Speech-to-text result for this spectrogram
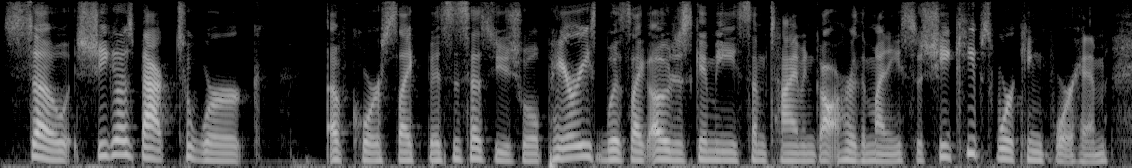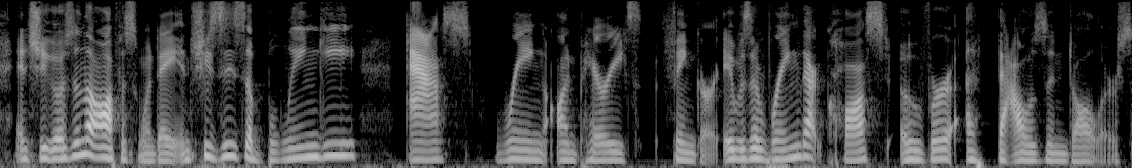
So she goes back to work of course, like business as usual. Perry was like, oh, just give me some time and got her the money. So she keeps working for him. And she goes in the office one day and she sees a blingy ass ring on Perry's finger. It was a ring that cost over a thousand dollars.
